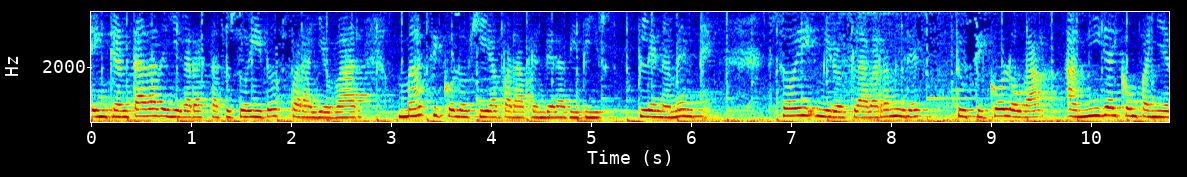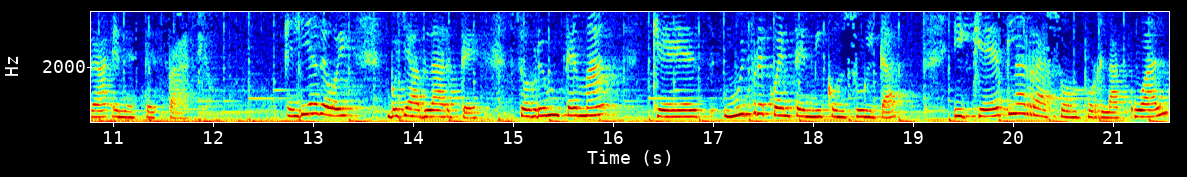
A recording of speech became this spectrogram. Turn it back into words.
Encantada de llegar hasta sus oídos para llevar más psicología para aprender a vivir plenamente. Soy Miroslava Ramírez, tu psicóloga, amiga y compañera en este espacio. El día de hoy voy a hablarte sobre un tema que es muy frecuente en mi consulta y que es la razón por la cual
